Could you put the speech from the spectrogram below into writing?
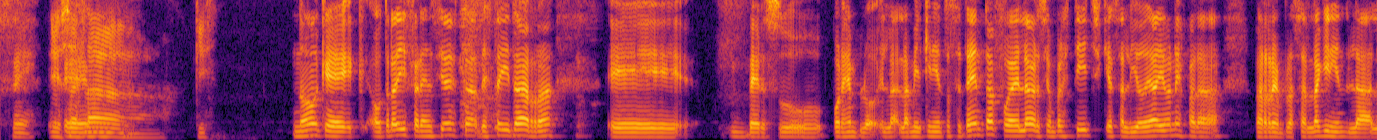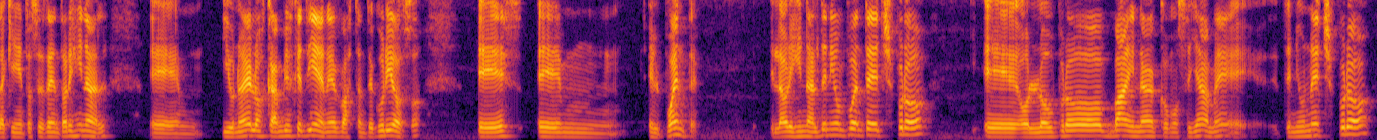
Sí. Esa es la... Em, ¿Qué? No, que otra diferencia de esta, de esta guitarra eh, versus, por ejemplo, la, la, 1570 fue la versión Prestige que salió de Iones para, para reemplazar la, la, 570 original. Em, y uno de los cambios que tiene, bastante curioso, es em, el puente la original tenía un puente Edge Pro, eh, o Low Pro Vaina, como se llame, eh, tenía un Edge Pro,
